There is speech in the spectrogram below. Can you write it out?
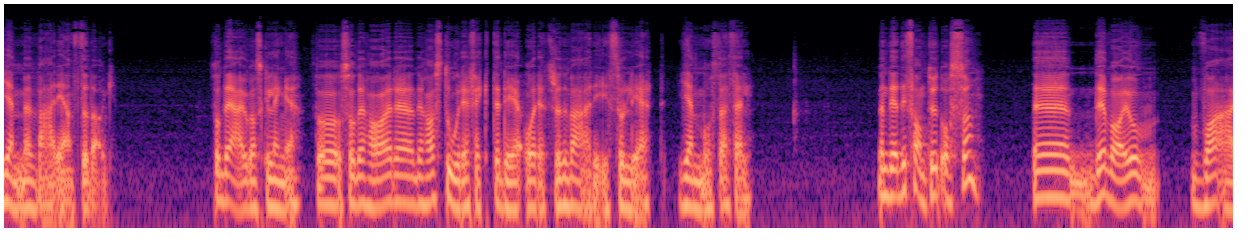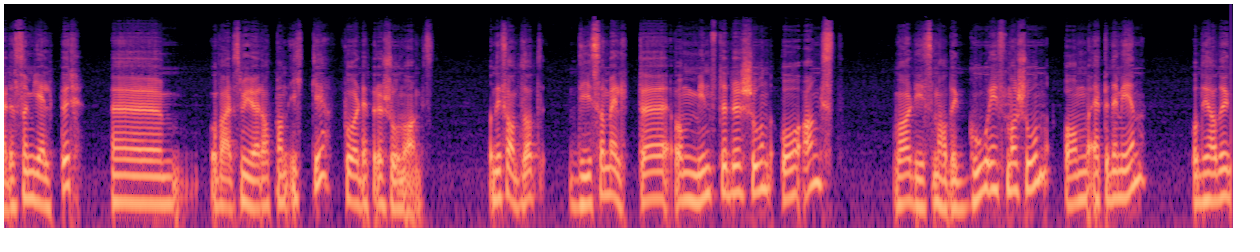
hjemme hver eneste dag. Så det er jo ganske lenge. Så, så det, har, eh, det, har, store effekter, det å rett og slett være isolert hjemme hos deg selv. Men det de fant ut også, eh, det var jo hva er det som hjelper? Og hva er det som gjør at man ikke får depresjon og angst? Og de fant ut at de som meldte om minst depresjon og angst, var de som hadde god informasjon om epidemien, og de hadde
